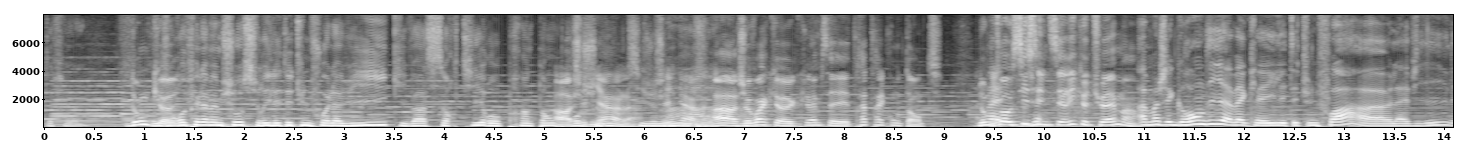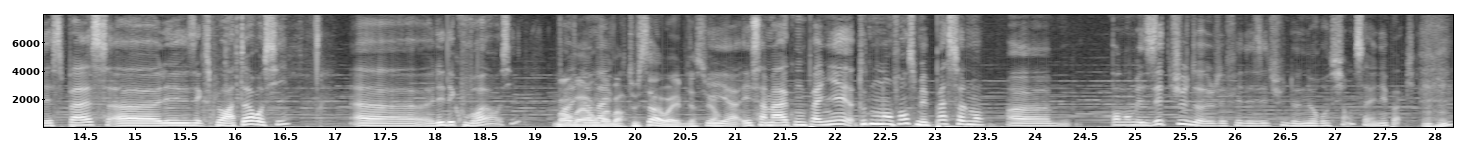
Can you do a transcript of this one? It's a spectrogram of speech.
tout à fait. Donc, Et Ils euh, ont refait la même chose sur Il était une fois la vie, qui va sortir au printemps ah prochain. génial, si je génial. Ah, je vois que Clem est très très contente. Donc Ouais, toi aussi, c'est une série que tu aimes? Ah, moi j'ai grandi avec les Il était une fois, euh, la vie, l'espace, euh, les explorateurs aussi, euh, les découvreurs aussi. Bon, Enfin, en on a va voir tout ça, ouais, bien sûr. Et, et ça m'a accompagné toute mon enfance, mais pas seulement. Pendant mes études, j'ai fait des études de neurosciences à une époque. Mhm.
